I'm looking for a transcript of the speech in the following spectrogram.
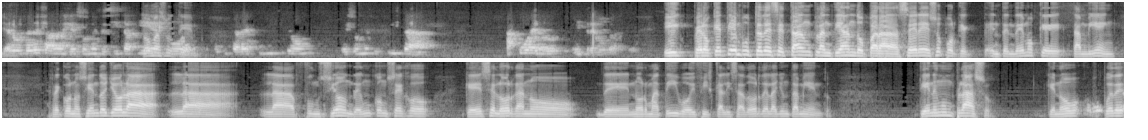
Pero ustedes saben que eso necesita tiempo. Toma su tiempo. Necesita definición, eso necesita acuerdo, entre otras cosas. Y, pero ¿qué tiempo ustedes se están planteando para hacer eso? Porque entendemos que también, reconociendo yo la, la, la función de un consejo que es el órgano de normativo y fiscalizador del ayuntamiento, tienen un plazo que no puede,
